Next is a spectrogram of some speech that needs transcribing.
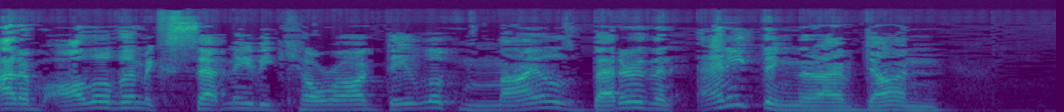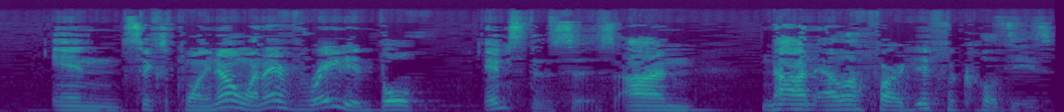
out of all of them, except maybe Kilrogg, they look miles better than anything that I've done in 6.0, and I've rated both instances on non-LFR difficulties.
